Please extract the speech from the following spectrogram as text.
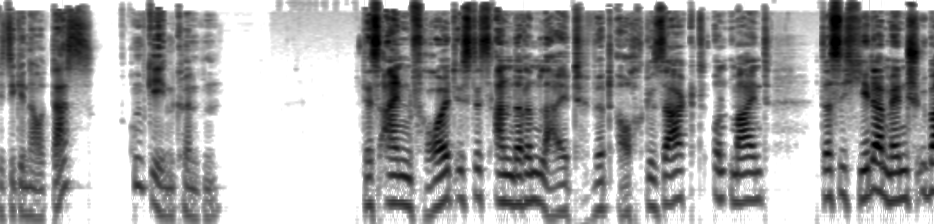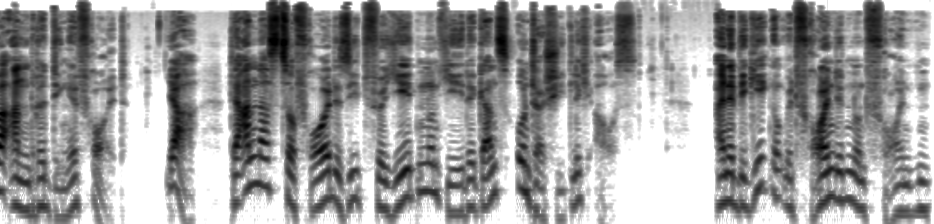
wie sie genau das umgehen könnten. Des einen Freud ist des anderen Leid, wird auch gesagt und meint, dass sich jeder Mensch über andere Dinge freut. Ja, der Anlass zur Freude sieht für jeden und jede ganz unterschiedlich aus. Eine Begegnung mit Freundinnen und Freunden,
